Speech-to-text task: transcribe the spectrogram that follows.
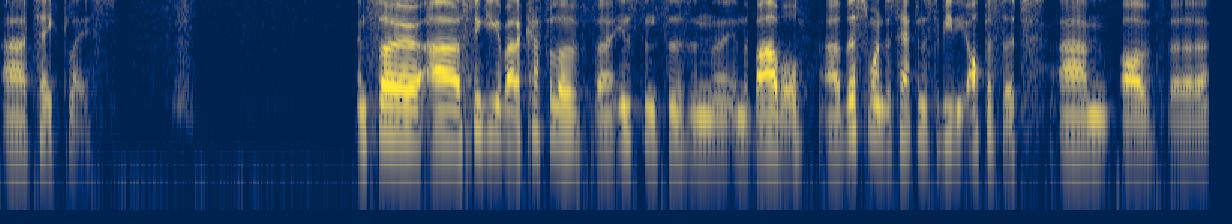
uh, take place. And so uh, I was thinking about a couple of uh, instances in the, in the Bible. Uh, this one just happens to be the opposite um, of, uh,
